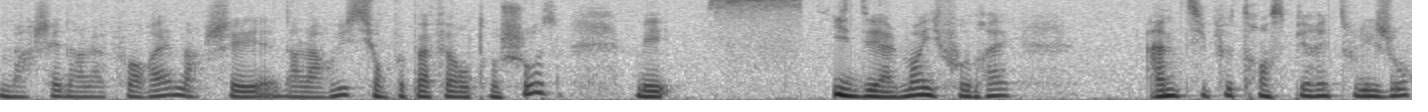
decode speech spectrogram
marcher dans la forêt, marcher dans la rue si on ne peut pas faire autre chose, mais idéalement, il faudrait un petit peu transpirer tous les jours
